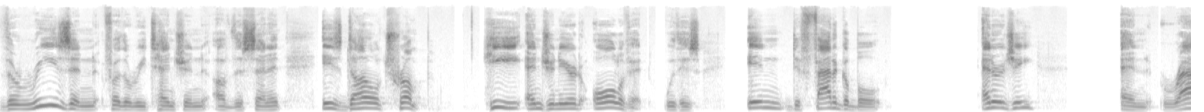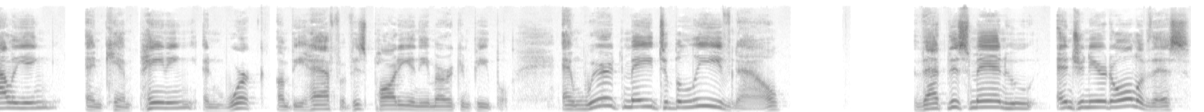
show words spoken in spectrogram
the reason for the retention of the Senate is Donald Trump. He engineered all of it with his indefatigable energy and rallying and campaigning and work on behalf of his party and the American people. And we're made to believe now that this man who engineered all of this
